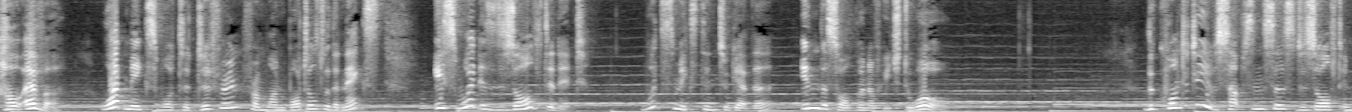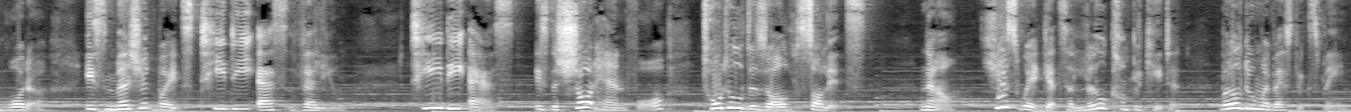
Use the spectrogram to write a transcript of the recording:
However, what makes water different from one bottle to the next is what is dissolved in it. What's mixed in together in the solvent of H2O? The quantity of substances dissolved in water is measured by its TDS value. TDS is the shorthand for total dissolved solids. Now, here's where it gets a little complicated, but I'll do my best to explain.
